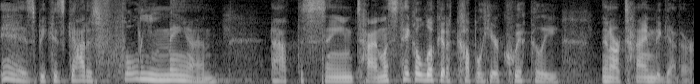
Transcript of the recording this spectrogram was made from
is because God is fully man at the same time. Let's take a look at a couple here quickly in our time together.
